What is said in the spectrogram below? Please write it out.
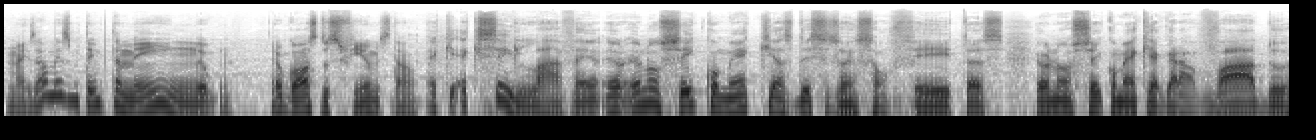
Mas ao mesmo tempo também eu, eu gosto dos filmes e tal. É que, é que sei lá, velho. Eu, eu não sei como é que as decisões são feitas. Eu não sei como é que é gravado.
